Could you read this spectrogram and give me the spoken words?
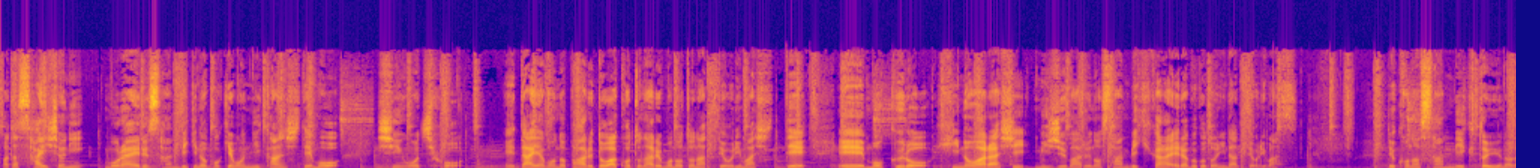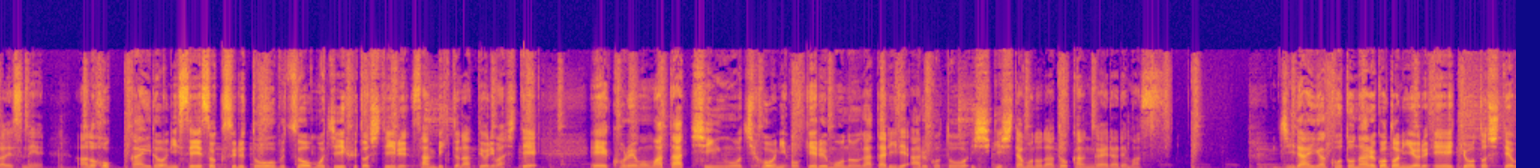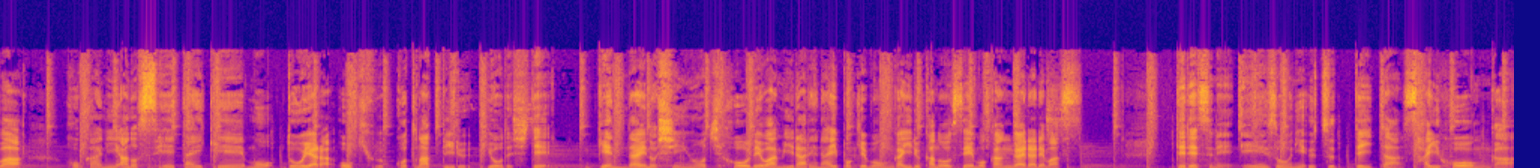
また最初にもらえる3匹のポケモンに関しても、新王地方、えダイヤモンドパールとは異なるものとなっておりまして、えー、木狼、日の嵐、ミジュマルの3匹から選ぶことになっております。で、この3匹というのがですね、あの北海道に生息する動物をモチーフとしている3匹となっておりまして、えー、これもまた新王地方における物語であることを意識したものだと考えられます。時代が異なることによる影響としては、他にあの生態系もどうやら大きく異なっているようでして、現代の新王地方では見られないポケモンがいる可能性も考えられます。でですね、映像に映っていたサイホーンが、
